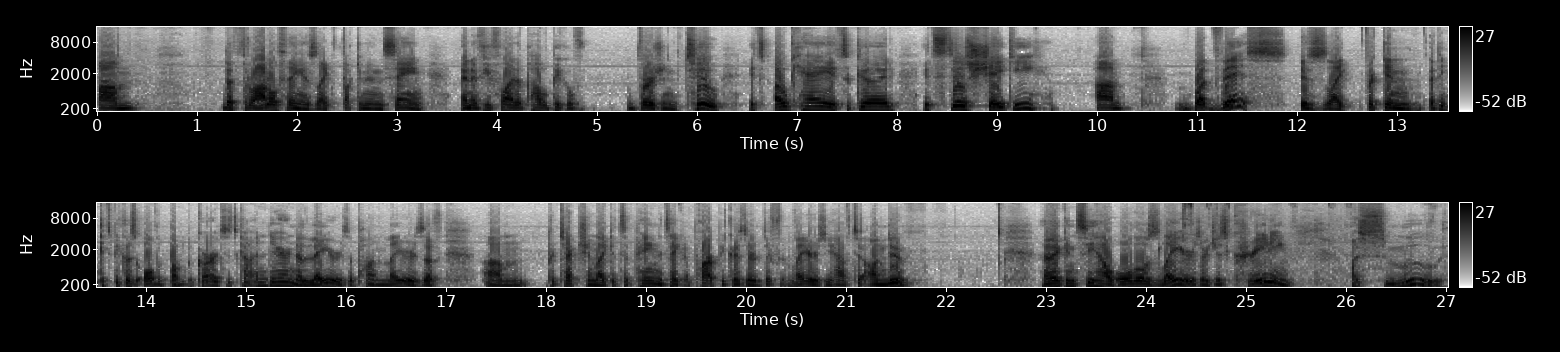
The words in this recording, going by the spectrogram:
um, the throttle thing is like fucking insane. And if you fly the Pavo Pico version 2, it's okay, it's good, it's still shaky. Um, but this is like freaking, I think it's because all the bumper guards it's gotten there and the layers upon layers of um, protection. Like it's a pain to take apart because there are different layers you have to undo. And I can see how all those layers are just creating a smooth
